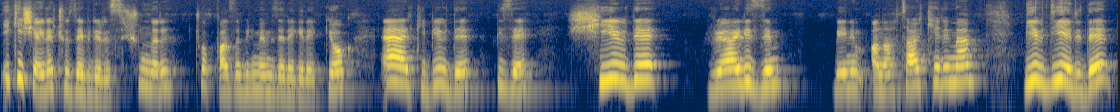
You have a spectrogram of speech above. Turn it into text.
iki şeyle çözebiliriz. Şunları çok fazla bilmemize de gerek yok. Eğer ki bir de bize şiirde realizm benim anahtar kelimem. Bir diğeri de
